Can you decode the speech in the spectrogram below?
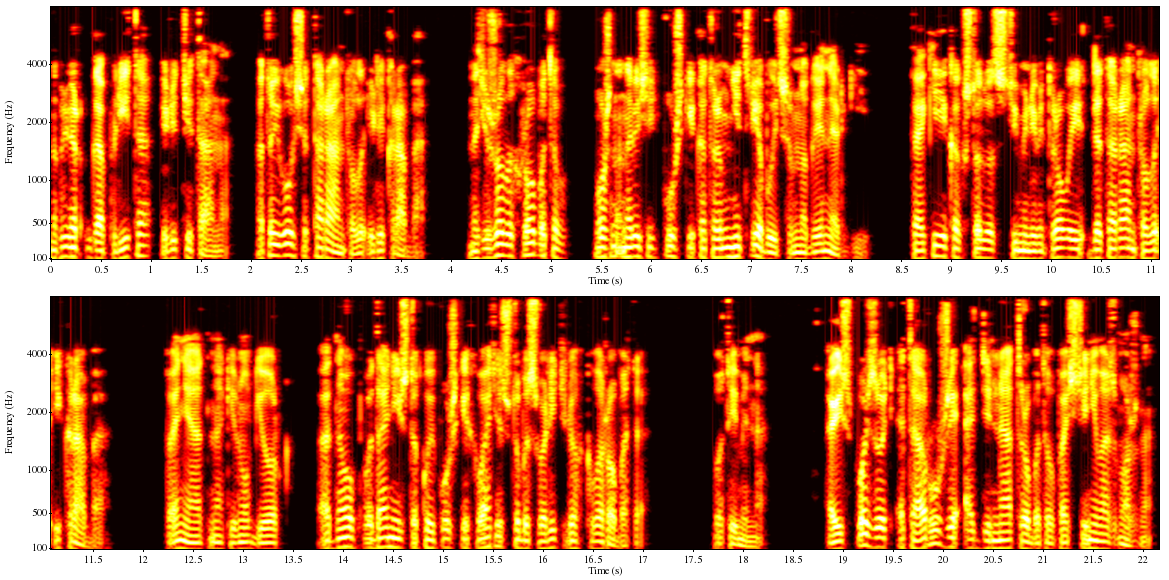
Например, гоплита или титана, а то и вовсе тарантула или краба. На тяжелых роботов можно навесить пушки, которым не требуется много энергии, такие как 120 миллиметровые для тарантула и краба. Понятно, кивнул Георг. Одного попадания из такой пушки хватит, чтобы свалить легкого робота. Вот именно. А использовать это оружие отдельно от роботов почти невозможно.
